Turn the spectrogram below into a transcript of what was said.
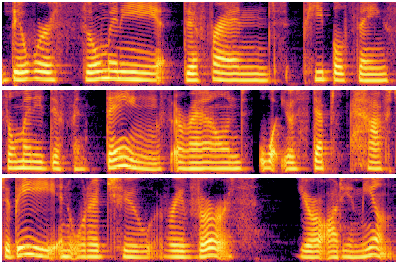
there were so many different people saying so many different things around what your steps have to be in order to reverse your autoimmune.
